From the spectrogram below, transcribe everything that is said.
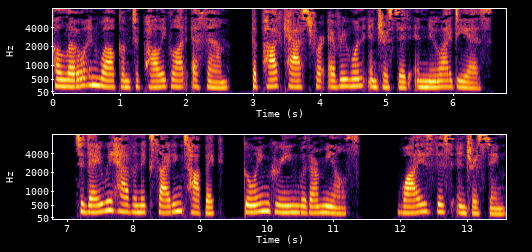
Hello and welcome to Polyglot FM, the podcast for everyone interested in new ideas. Today we have an exciting topic, going green with our meals. Why is this interesting?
